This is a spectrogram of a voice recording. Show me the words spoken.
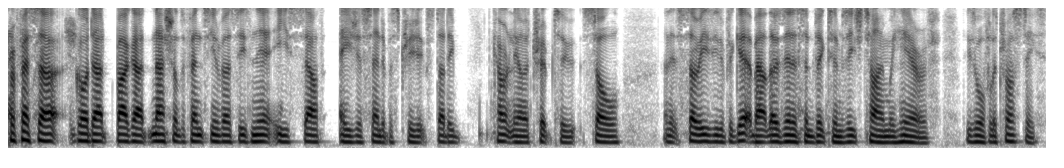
Professor Gawdat Bahgat, National Defence University's Near East South Asia Centre for Strategic Study, currently on a trip to Seoul. And it's so easy to forget about those innocent victims each time we hear of these awful atrocities.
